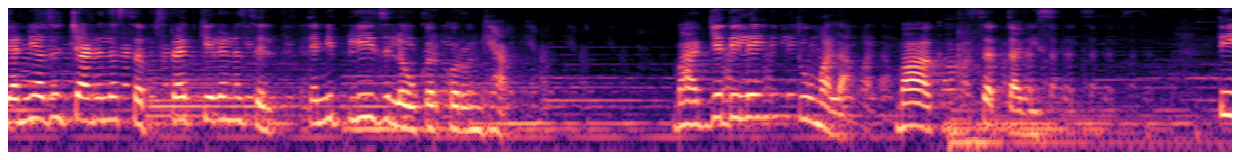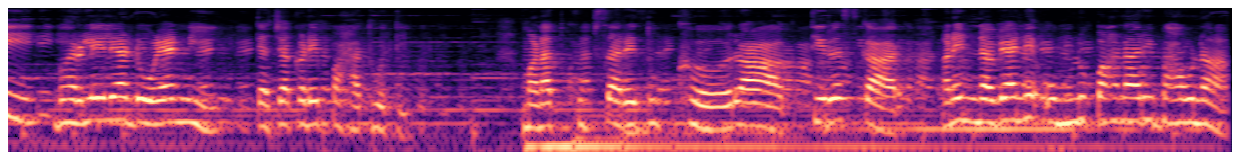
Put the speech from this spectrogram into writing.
ज्यांनी अजून चॅनलला सबस्क्राईब केले नसेल त्यांनी प्लीज लवकर करून घ्या. भाग्य दिले तू मला भाग सत्तावीस. ती भरलेल्या डोळ्यांनी त्याच्याकडे पाहत होती. मनात खूप सारे दुःख राग तिरस्कार आणि नव्याने उमलू पाहणारी भावना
